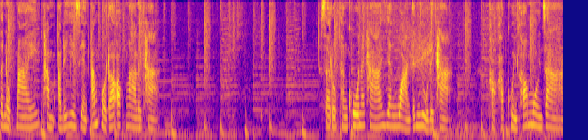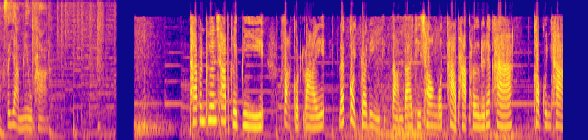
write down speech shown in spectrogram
สนุกไหมทำเอาได้ยินเสียงอ้ำหัวเราะออกมาเลยค่ะ สรุปทั้งคู่นะคะ ยังหวานกันอยู่เลยค่ะ ขอขอบคุณข้อมูลจากสยามนิวค่ะ ถ้าเพื่อนๆชอบคลิปนี้ ฝากกดไลค์และกดกระดิ่งติดตามได้ที่ช่องมดข่าวผ่าเพลินด้วยนะคะ ขอบคุณค่ะ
